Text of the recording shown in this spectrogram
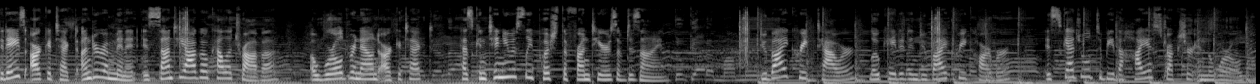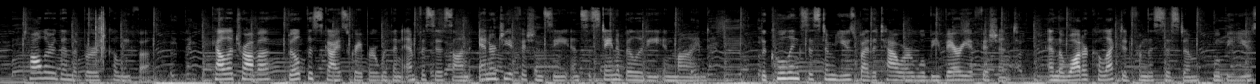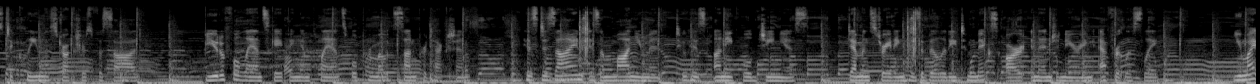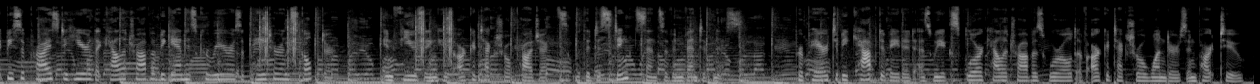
Today's architect under a minute is Santiago Calatrava, a world renowned architect, has continuously pushed the frontiers of design. Dubai Creek Tower, located in Dubai Creek Harbor, is scheduled to be the highest structure in the world, taller than the Burj Khalifa. Calatrava built the skyscraper with an emphasis on energy efficiency and sustainability in mind. The cooling system used by the tower will be very efficient, and the water collected from the system will be used to clean the structure's facade. Beautiful landscaping and plants will promote sun protection. His design is a monument to his unequaled genius, demonstrating his ability to mix art and engineering effortlessly. You might be surprised to hear that Calatrava began his career as a painter and sculptor, infusing his architectural projects with a distinct sense of inventiveness. Prepare to be captivated as we explore Calatrava's world of architectural wonders in Part 2.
